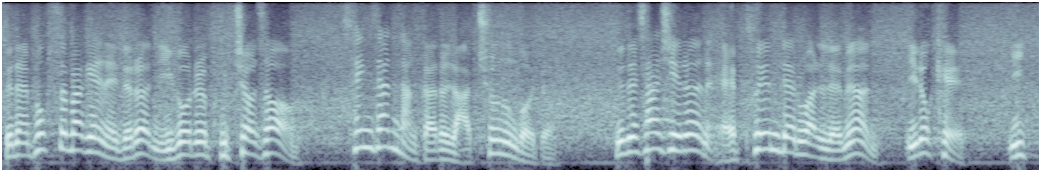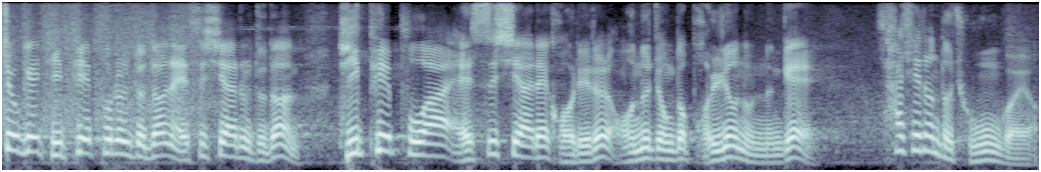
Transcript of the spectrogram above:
그 다음에 폭스바겐 애들은 이거를 붙여서 생산 단가를 낮추는 거죠. 근데 사실은 FM대로 하려면 이렇게 이쪽에 DPF를 두던 SCR을 두던 DPF와 SCR의 거리를 어느 정도 벌려놓는 게 사실은 더 좋은 거예요.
